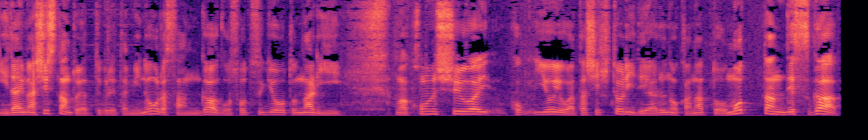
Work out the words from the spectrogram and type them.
2代目アシスタントをやってくれた箕浦さんがご卒業となり、まあ、今週はいよいよ私一人でやるのかなと思ったんですが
